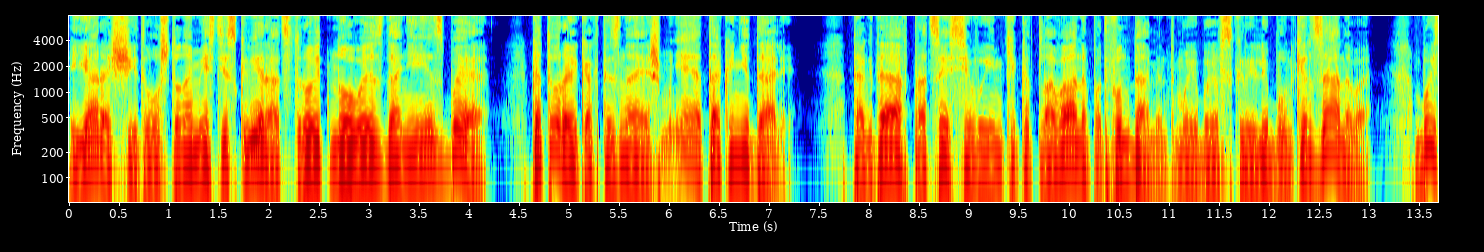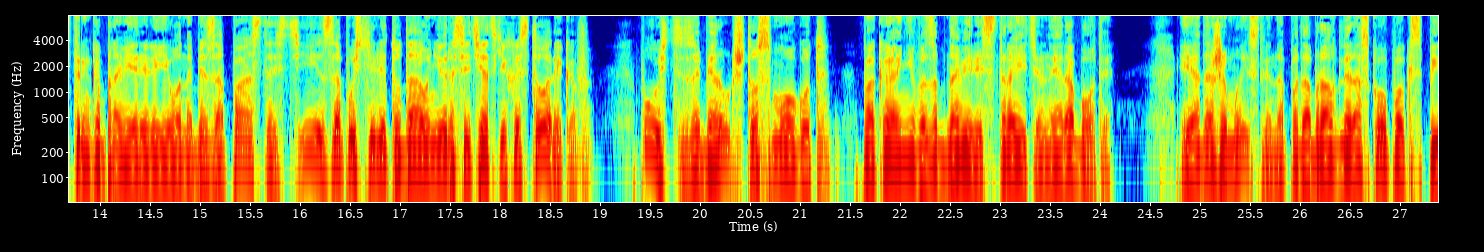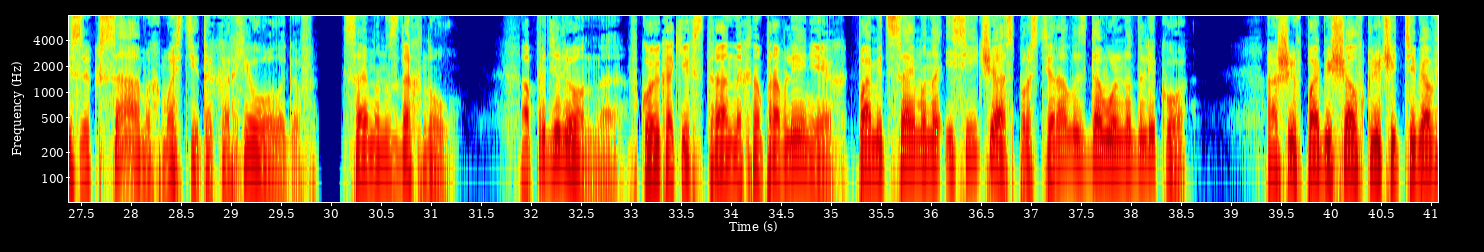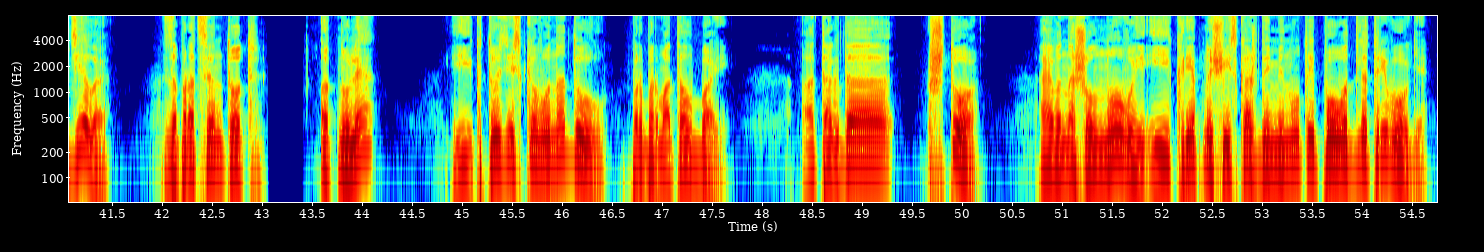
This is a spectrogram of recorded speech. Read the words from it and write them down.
Я рассчитывал, что на месте сквера отстроят новое здание СБ, которое, как ты знаешь, мне так и не дали. Тогда в процессе выемки котлована под фундамент мы бы вскрыли бункер заново, быстренько проверили его на безопасность и запустили туда университетских историков. Пусть заберут, что смогут, пока не возобновились строительные работы. Я даже мысленно подобрал для раскопок список самых маститых археологов. Саймон вздохнул. Определенно, в кое-каких странных направлениях память Саймона и сейчас простиралась довольно далеко. Ашиф пообещал включить тебя в дело? За процент от от нуля? И кто здесь кого надул? Пробормотал Бай. А тогда что? Айван нашел новый и крепнущий с каждой минутой повод для тревоги.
